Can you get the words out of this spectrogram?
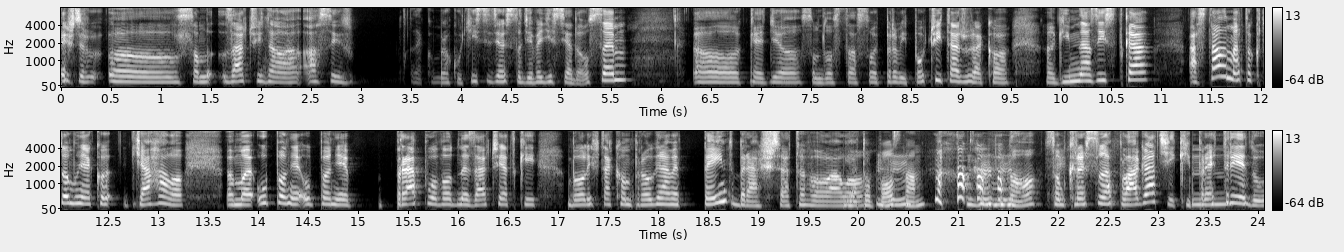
ešte uh, som začínala asi takom roku 1998, keď som dostala svoj prvý počítač už ako gymnazistka. A stále ma to k tomu nejako ťahalo. Moje úplne, úplne prapôvodné začiatky boli v takom programe Paintbrush sa to volalo. Ja to poznám. Mm-hmm. No, som kreslila plagátiky mm-hmm. pre mhm. triedu.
